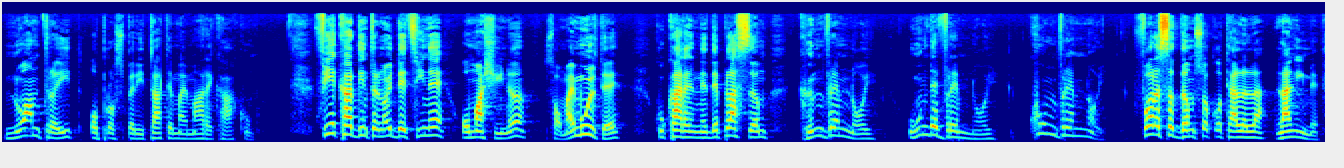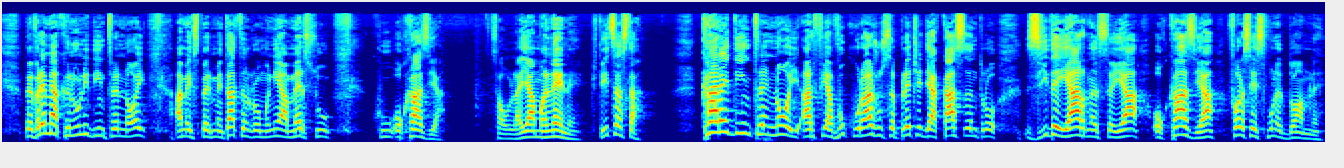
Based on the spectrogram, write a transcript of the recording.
nu am trăit o prosperitate mai mare ca acum. Fiecare dintre noi deține o mașină, sau mai multe, cu care ne deplasăm când vrem noi, unde vrem noi, cum vrem noi fără să dăm socoteală la, la nimeni. Pe vremea când unii dintre noi am experimentat în România mersul cu ocazia sau la Iamănene. Știți asta? Care dintre noi ar fi avut curajul să plece de acasă într-o zi de iarnă să ia ocazia fără să-i spună, Doamne,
